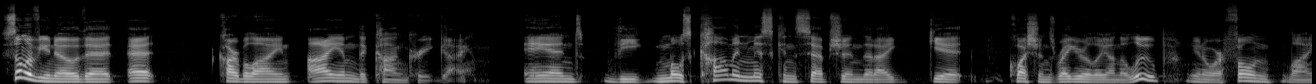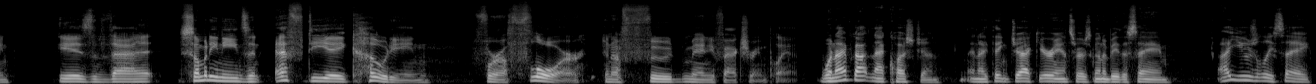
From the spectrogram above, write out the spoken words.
Some of you know that at Carboline, I am the concrete guy. And the most common misconception that I get questions regularly on the loop, you know, our phone line, is that somebody needs an FDA coating for a floor in a food manufacturing plant. When I've gotten that question, and I think, Jack, your answer is going to be the same, I usually say,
